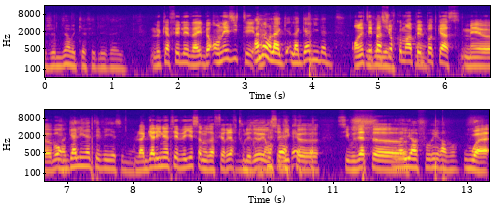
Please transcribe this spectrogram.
j'aime bien le café de l'éveil. Le café de l'éveil. Ben, on hésitait. Ah on, non, la, la galinette. on n'était pas sûr comment appeler Ouais. le podcast, mais euh, bon. Non, galinette éveillée, c'est mieux. La galinette éveillée, ça nous a fait rire tous les deux et on s'est dit que si vous êtes. euh, On a eu un fou rire avant. Ouais.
